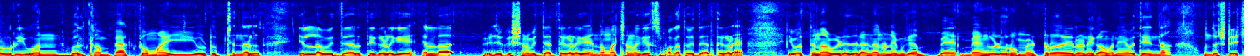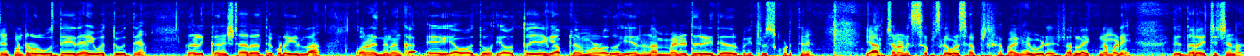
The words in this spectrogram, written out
everyone welcome back to my YouTube channel ಎಲ್ಲ ವಿದ್ಯಾರ್ಥಿಗಳಿಗೆ, ಎಲ್ಲ ಎಜುಕೇಷನ್ ವಿದ್ಯಾರ್ಥಿಗಳಿಗೆ, ನಮ್ಮ ಚಾನಲ್ಗೆ ಸ್ವಾಗತ ವಿದ್ಯಾರ್ಥಿಗಳೇ. ಇವತ್ತಿನ ವಿಡಿಯೋದಲ್ಲಿ ನಾನು ನಿಮಗೆ ಬೆಂಗಳೂರು ಮೆಟ್ರೋ ರೈಲು ನಿಗಮ ವತಿಯಿಂದ ಒಂದು ಸ್ಟೇಷನ್ ಕಂಟ್ರೋಲ್ ಹುದ್ದೆ ಇದೆ, ಐವತ್ತು ಹುದ್ದೆ. ಅದರಲ್ಲಿ ಕನಿಷ್ಠ ಅರ್ಹತೆ ಕೂಡ ಇಲ್ಲ. ಕೊನೆಯ ದಿನಾಂಕ ಹೇಗೆ, ಯಾವತ್ತು ಯಾವತ್ತು, ಹೇಗೆ ಅಪ್ಲೈ ಮಾಡೋದು, ಏನೆಲ್ಲ ಮ್ಯಾಂಡೇಟರಿ ಇದೆ ಅದ್ರ ಬಗ್ಗೆ ತಿಳಿಸ್ಕೊಡ್ತೀನಿ. ಯಾರು ಚಾನಲ್ಗೆ ಸಬ್ಸ್ಕ್ರೈಬರ್ ಸಬ್ಸ್ಕ್ರೈಬ್ ಆಗಿ, ವಿಡಿಯೋ ಲೈಕ್ನ ಮಾಡಿ. ಇದೇ ಥರ ಹೆಚ್ಚಿನ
